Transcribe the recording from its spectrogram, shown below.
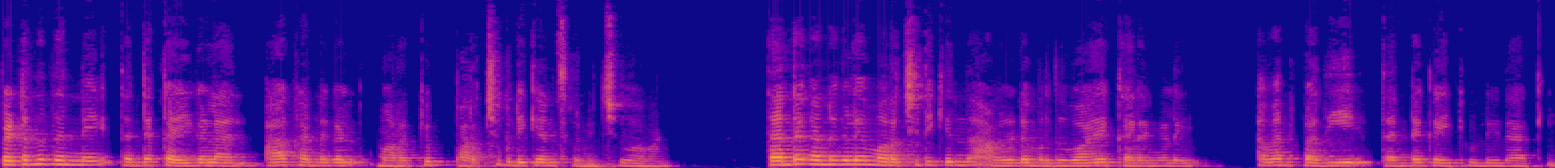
പെട്ടെന്ന് തന്നെ തന്റെ കൈകളാൽ ആ കണ്ണുകൾ മറക്കി പറിച്ചു പിടിക്കാൻ ശ്രമിച്ചു അവൻ തന്റെ കണ്ണുകളെ മറച്ചിരിക്കുന്ന അവളുടെ മൃദുവായ കരങ്ങളെ അവൻ പതിയെ തന്റെ കൈക്കുള്ളിലാക്കി.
